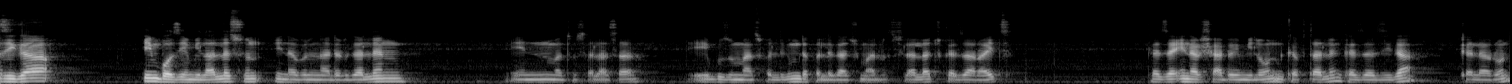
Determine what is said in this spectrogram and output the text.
እዚህ ጋር emboss የሚል አለ። እሱን enable እናደርጋለን። ይህንን መቶ ይህ ብዙም አያስፈልግም፣ እንደፈለጋችሁ ማድረግ ትችላላችሁ። ከዛ right ከዛ inner shadow የሚለውን እንከፍታለን። ከዛ እዚህ ጋር color ኡን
